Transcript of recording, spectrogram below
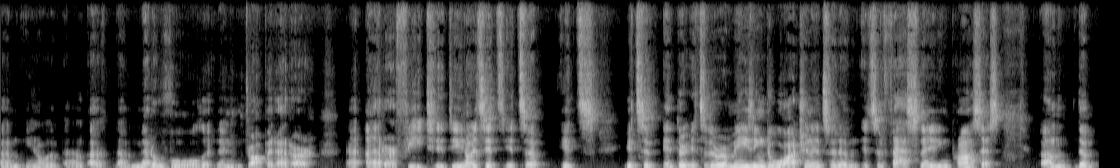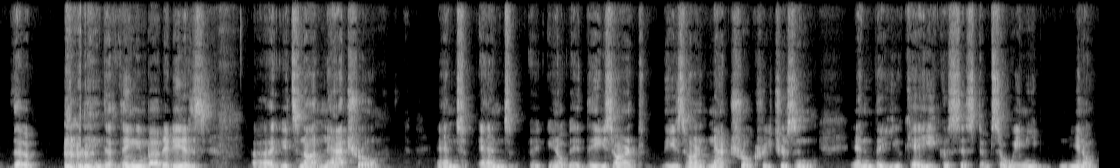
um, you know, a, a, a, meadow vole and drop it at our at our feet. It, you know, it's it's it's a it's it's a it, it's they're amazing to watch, and it's a it's a fascinating process. Um, the the the thing about it is, uh, it's not natural, and and you know these aren't these aren't natural creatures in in the UK ecosystem. So we need you know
